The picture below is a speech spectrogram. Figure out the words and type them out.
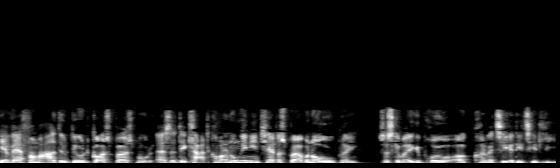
Ja, hvad for meget? Det, det er jo et godt spørgsmål. Altså, det er klart, kommer der nogen ind i en chat og spørger, hvornår åbner I? Så skal man ikke prøve at konvertere det til et lead.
